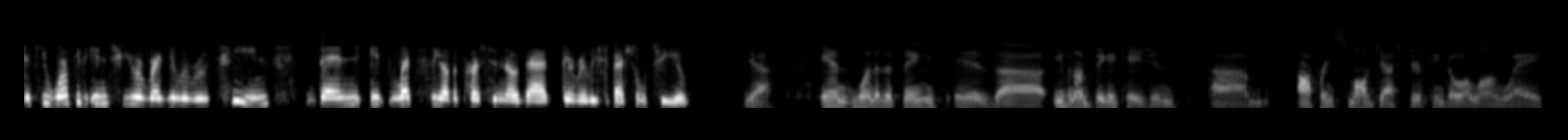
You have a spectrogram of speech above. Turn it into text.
if you work it into your regular routine, then it lets the other person know that they're really special to you. Yeah. And one of the things is uh, even on big occasions, um, offering small gestures can go a long way.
